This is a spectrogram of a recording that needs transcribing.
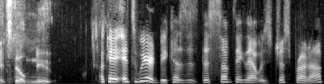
it's still new. Okay, it's weird because is this something that was just brought up?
